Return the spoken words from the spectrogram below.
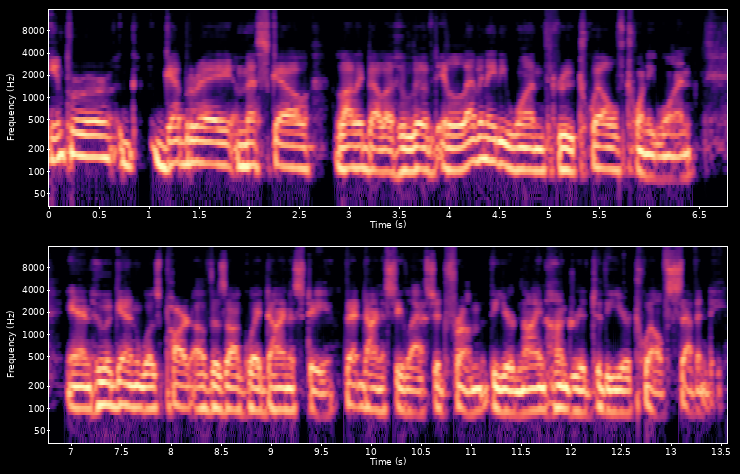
Emperor Gebre Meskel Lalibela, who lived 1181 through 1221, and who again was part of the Zagwe dynasty. That dynasty lasted from the year 900 to the year 1270.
